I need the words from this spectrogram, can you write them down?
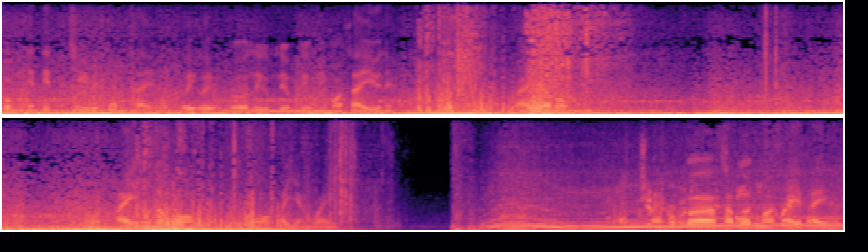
ผมนิดนิดๆชีวิตแจ่มใสครับเอ้ยเอ้ยเออลืมลืมลืมมีมอไซค์อยู่เนี่ย ไปครับผมนู่นไปนู่นแล้วมองมองไปอย่างไว Chip ไปผมก็ขับรถมอเตอร์ไซค์ไปครับ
